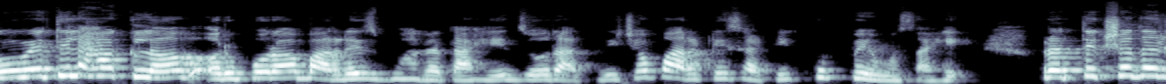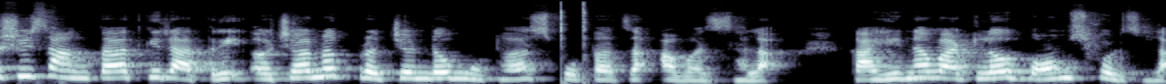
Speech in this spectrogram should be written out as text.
गोव्यातील हा क्लब अरपोरा बार्डेस भागात आहे जो रात्रीच्या पार्टीसाठी खूप फेमस आहे. प्रत्यक्षदर्शी सांगतात की रात्री अचानक प्रचंड मोठा स्फोटाचा आवाज झाला. काहींना वाटलं बॉम्बस्फोट झाला.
